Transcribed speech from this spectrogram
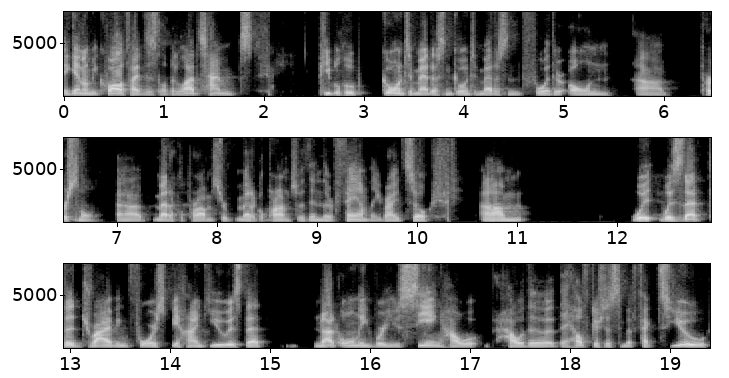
again, let me qualify this a little bit. A lot of times, people who go into medicine go into medicine for their own uh, personal uh, medical problems or medical problems within their family, right? So, um, was that the driving force behind you? Is that not only were you seeing how how the the healthcare system affects you,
